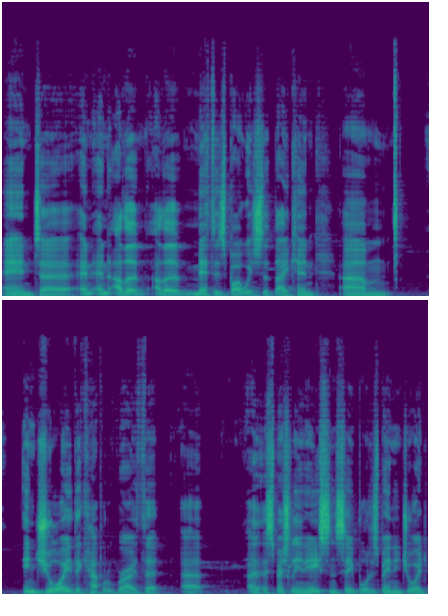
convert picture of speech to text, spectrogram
and uh, and and other other methods by which that they can um, enjoy the capital growth that. Uh, especially in the eastern seaboard, has been enjoyed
